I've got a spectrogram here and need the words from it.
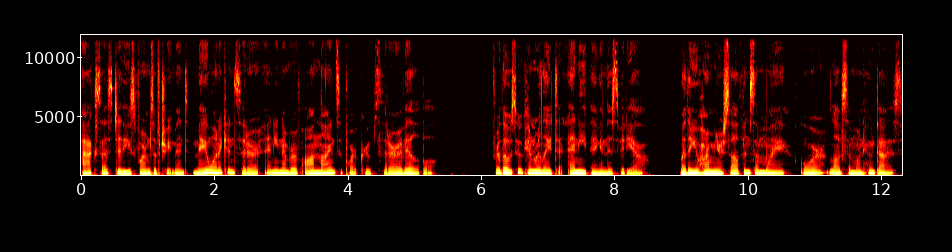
access to these forms of treatment may wanna consider any number of online support groups that are available. For those who can relate to anything in this video, whether you harm yourself in some way or love someone who does.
